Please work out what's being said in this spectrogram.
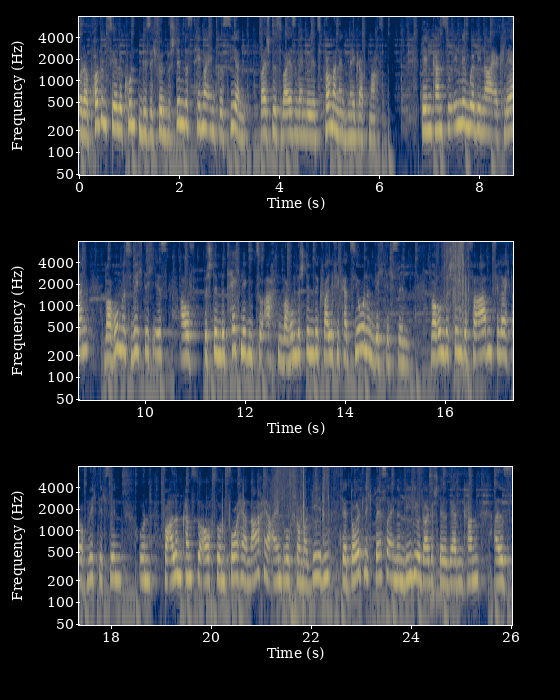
oder potenzielle Kunden, die sich für ein bestimmtes Thema interessieren, beispielsweise wenn du jetzt Permanent Make-up machst, denen kannst du in dem Webinar erklären, warum es wichtig ist, auf bestimmte Techniken zu achten, warum bestimmte Qualifikationen wichtig sind, warum bestimmte Farben vielleicht auch wichtig sind und vor allem kannst du auch so einen Vorher-Nachher-Eindruck schon mal geben, der deutlich besser in einem Video dargestellt werden kann als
